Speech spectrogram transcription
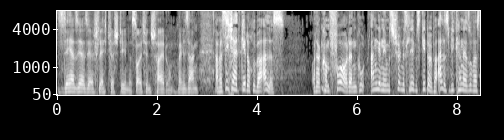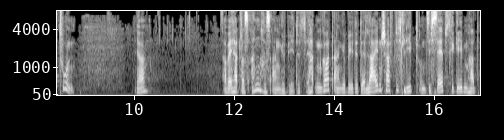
sehr, sehr, sehr schlecht verstehen, dass solche Entscheidungen, weil wir sagen, aber Sicherheit geht doch über alles. Oder Komfort oder ein gut, angenehmes, schönes Leben, es geht doch über alles. Wie kann er sowas tun? Ja, aber er hat was anderes angebetet. Er hat einen Gott angebetet, der leidenschaftlich liebt und sich selbst gegeben hat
